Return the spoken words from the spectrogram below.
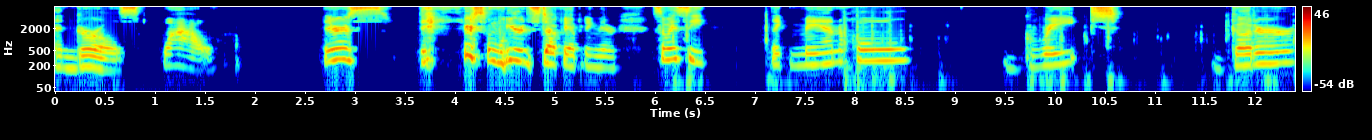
and girls. Wow. There's there's some weird stuff happening there. So I see like manhole, grate, gutter.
